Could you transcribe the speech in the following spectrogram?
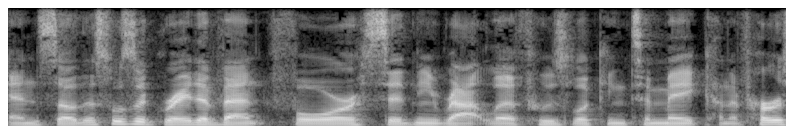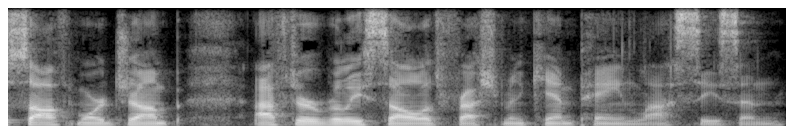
and so this was a great event for Sydni Ratliff, who's looking to make kind of her sophomore jump after a really solid freshman campaign last season.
